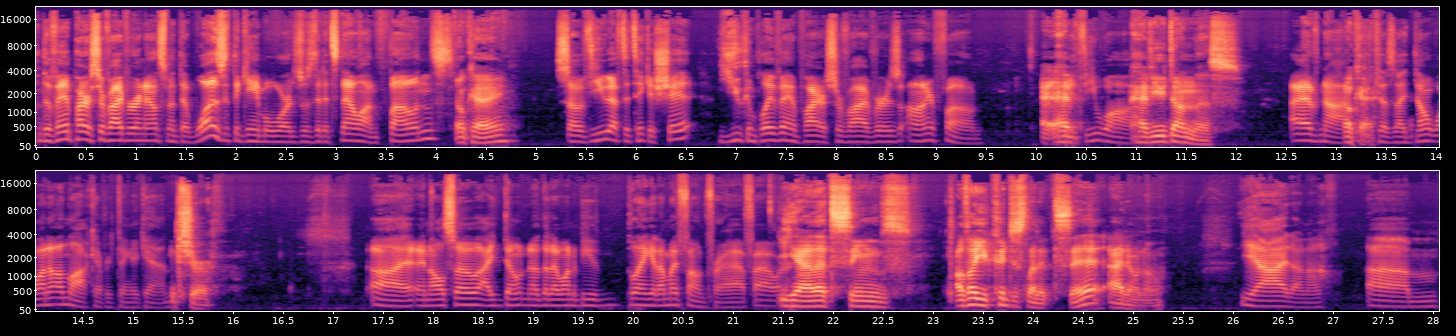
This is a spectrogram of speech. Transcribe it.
the Vampire Survivor announcement that was at the Game Awards was that it's now on phones. okay So if you have to take a shit, you can play Vampire Survivors on your phone have, if you want. have you done this I have not Okay. because I don't want to unlock everything again. sure Uh, and also, I don't know that I want to be playing it on my phone for a half hour. yeah that seems although you could just let it sit i don't know Yeah, I don't know. Um,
